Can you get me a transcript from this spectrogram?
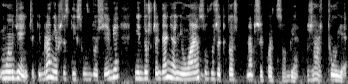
młodzieńczyk i branie wszystkich słów do siebie, nie dostrzegania niuansów, że ktoś na przykład sobie żartuje.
